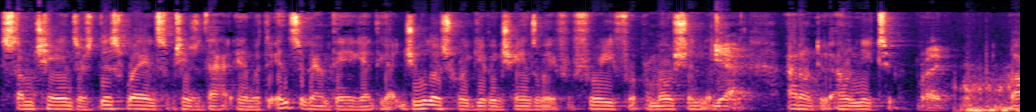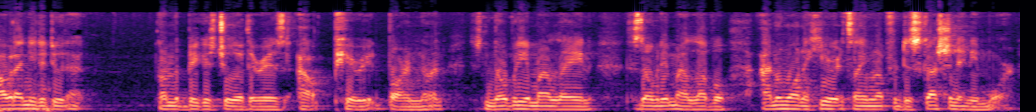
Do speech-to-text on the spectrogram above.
some chains are this way and some chains are that. And with the Instagram thing again, they got jewelers who are giving chains away for free for promotion. Yeah. I don't do It. I don't need to. Right. Why would I need to do that? I'm the biggest jeweler there is out, period, bar none. There's nobody in my lane. There's nobody at my level. I don't want to hear it. It's not even up for discussion anymore.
